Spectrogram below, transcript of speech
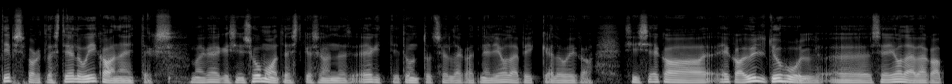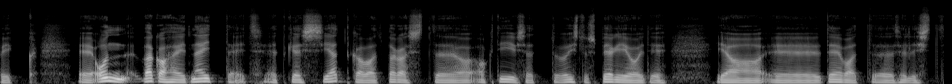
tippsportlaste eluiga näiteks, ma ei räägi siin sumodest, kes on eriti tuntud sellega, et neil ei ole pikk eluiga, siis ega, ega üldjuhul see ei ole väga pikk. On väga häid näiteid, et kes jätkavad pärast aktiivset võistlusperioodi ja teevad sellist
